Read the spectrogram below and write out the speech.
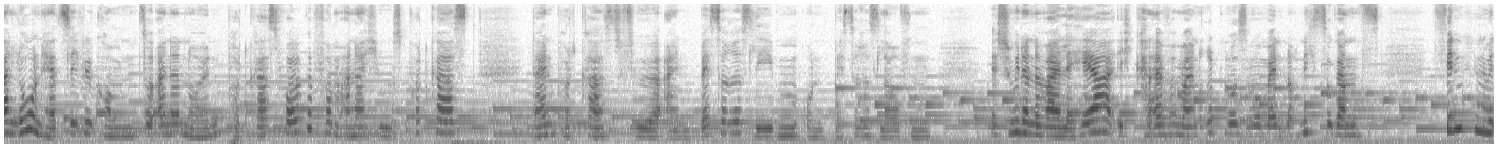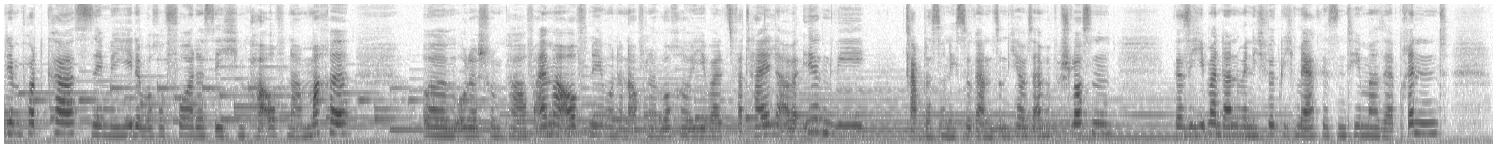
Hallo und herzlich willkommen zu einer neuen Podcast-Folge vom Anna Hughes Podcast. Dein Podcast für ein besseres Leben und besseres Laufen. Es ist schon wieder eine Weile her. Ich kann einfach meinen Rhythmus im Moment noch nicht so ganz finden mit dem Podcast. Ich nehme mir jede Woche vor, dass ich ein paar Aufnahmen mache ähm, oder schon ein paar auf einmal aufnehme und dann auf eine Woche jeweils verteile. Aber irgendwie klappt das noch nicht so ganz. Und ich habe es einfach beschlossen, dass ich immer dann, wenn ich wirklich merke, es ist ein Thema sehr brennend,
